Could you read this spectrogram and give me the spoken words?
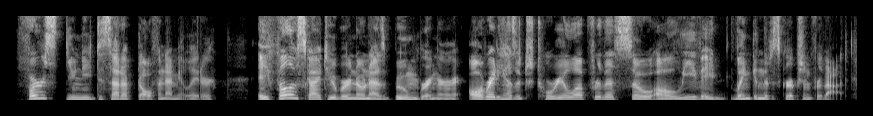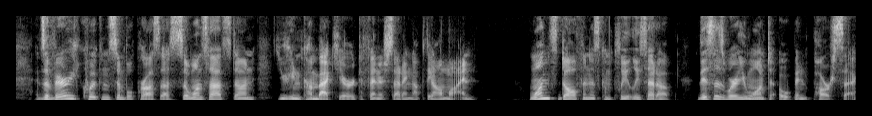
First, you need to set up Dolphin Emulator. A fellow SkyTuber known as Boombringer already has a tutorial up for this, so I'll leave a link in the description for that. It's a very quick and simple process, so once that's done, you can come back here to finish setting up the online. Once Dolphin is completely set up, this is where you want to open Parsec.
